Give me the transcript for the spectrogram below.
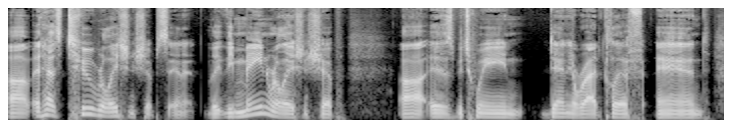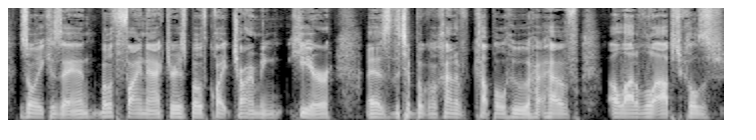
Uh, it has two relationships in it. The the main relationship uh, is between Daniel Radcliffe and Zoe Kazan, both fine actors, both quite charming here as the typical kind of couple who have a lot of little obstacles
